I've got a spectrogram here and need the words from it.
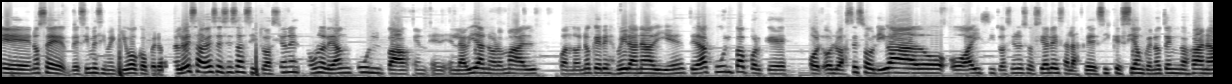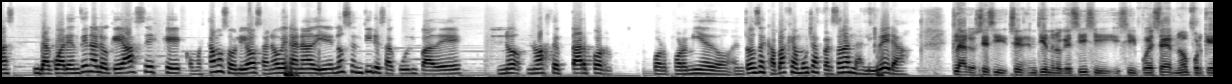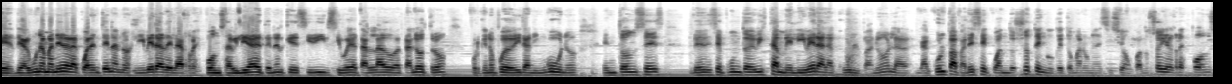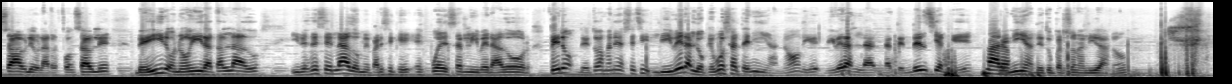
Eh, no sé, decime si me equivoco, pero tal vez a veces esas situaciones a uno le dan culpa en, la vida normal, cuando no querés ver a nadie, te da culpa porque o, lo haces obligado o hay situaciones sociales a las que decís que sí aunque no tengas ganas y la cuarentena lo que hace es que como estamos obligados a no ver a nadie, no sentir esa culpa de no, no aceptar por, por, por miedo. Entonces, capaz que a muchas personas las libera. Claro, sí, sí, entiendo lo que sí, sí, sí, puede ser, ¿no? Porque de alguna manera la cuarentena nos libera de la responsabilidad de tener que decidir si voy a tal lado o a tal otro, porque no puedo ir a ninguno. Entonces, desde ese punto de vista me libera la culpa, ¿no? La, la, culpa aparece cuando yo tengo que tomar una decisión, cuando soy el responsable o la responsable de ir o no ir a tal lado y desde ese lado me parece que es, puede ser liberador. Pero de todas maneras, Jessy, libera lo que vos ya tenías, ¿no? Liberas la, tendencia que tenía de tu personalidad, ¿no?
